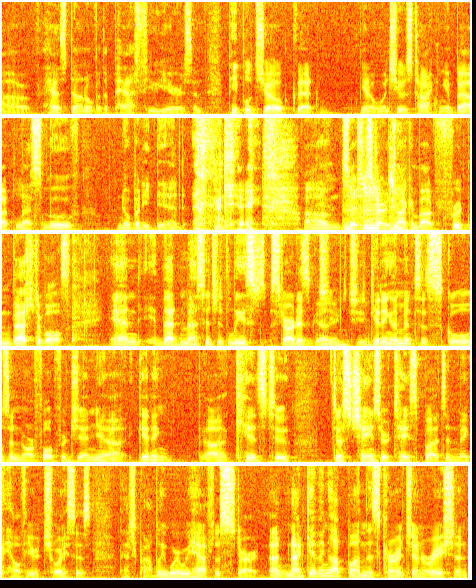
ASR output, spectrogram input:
uh, has done over the past few years. And people joke that, you know, when she was talking about let's move, nobody did. okay, um, so she started talking about fruit and vegetables, and that message at least started getting- getting them into schools in Norfolk, Virginia, getting uh, kids to just change their taste buds and make healthier choices. That's probably where we have to start. I'm not giving up on this current generation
